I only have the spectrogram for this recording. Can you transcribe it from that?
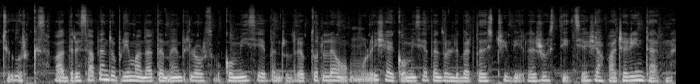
Turk, se va adresa pentru prima dată membrilor subcomisiei pentru drepturile omului și ai Comisiei pentru Libertăți Civile, Justiție și Afaceri Interne.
